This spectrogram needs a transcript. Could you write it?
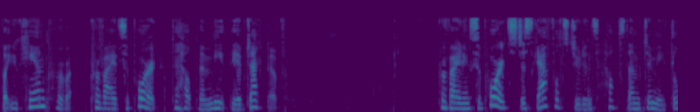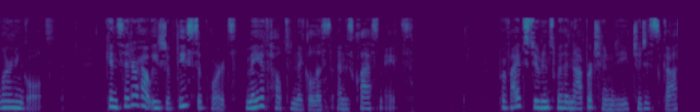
but you can pro provide support to help them meet the objective. Providing supports to scaffold students helps them to meet the learning goals. Consider how each of these supports may have helped Nicholas and his classmates. Provide students with an opportunity to discuss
